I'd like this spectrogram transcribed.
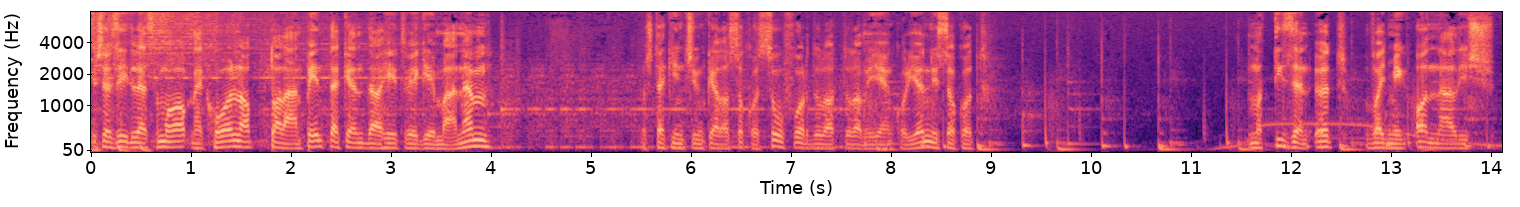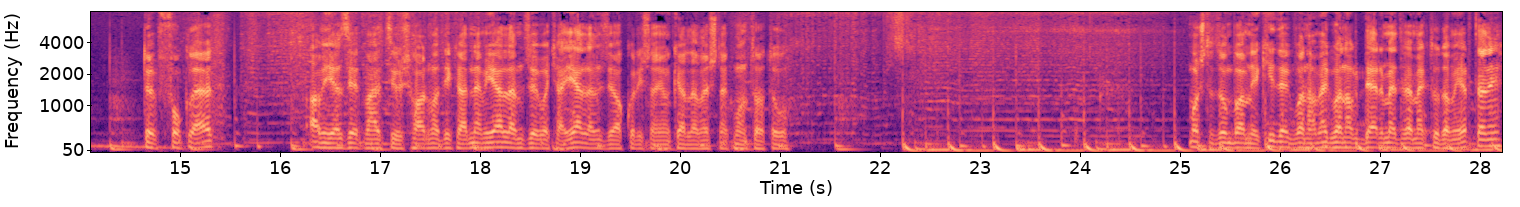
és ez így lesz ma, meg holnap, talán pénteken, de a hétvégén már nem. Most tekintsünk el a szokott szófordulattól, ami ilyenkor jönni szokott. Ma 15, vagy még annál is több fok lehet ami azért március harmadikán nem jellemző, vagy ha jellemző, akkor is nagyon kellemesnek mondható. Most azonban még hideg van, ha megvannak dermedve, meg tudom érteni.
